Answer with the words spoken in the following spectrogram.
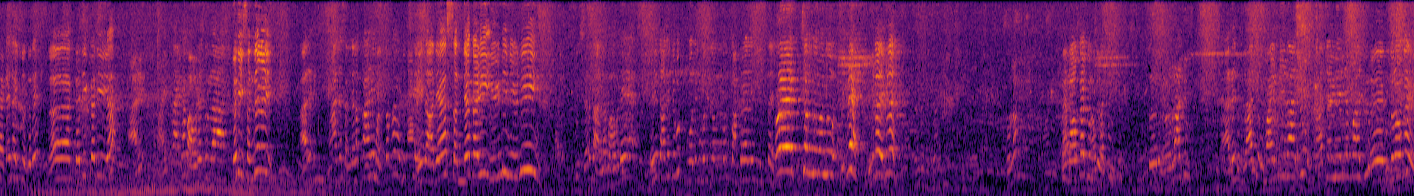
भेटायला जायचं होतं रे. अं, कधी कधी या अरे माहीत नाही का भावड्या तुला? कधी? संध्याकाळी? अरे माझ्या संध्याला काय म्हणतो का? अरे दाद्या संध्याकाळी इव्हनिंग इव्हनिंग हुशार झाला भावडे हे दादा ते बघ कॉलेजमध्ये जाऊन दोन पाखराले दिसत आहेत चंद बंधू. इकडे. इकडे इकडे. बोला. काय नाव काय तुमचं? तर राजू. अरे राजू माहिती राजू? माझ्या मेरे बाजू. ए तुझं नाव काय?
